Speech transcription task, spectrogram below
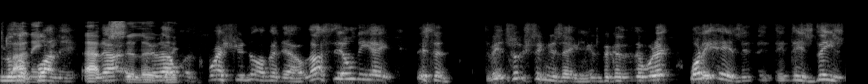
Another planet. planet. Absolutely. Without, without a question of a doubt. That's the only. Listen, there ain't such thing as aliens because there were. What it is, it, it, it is these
